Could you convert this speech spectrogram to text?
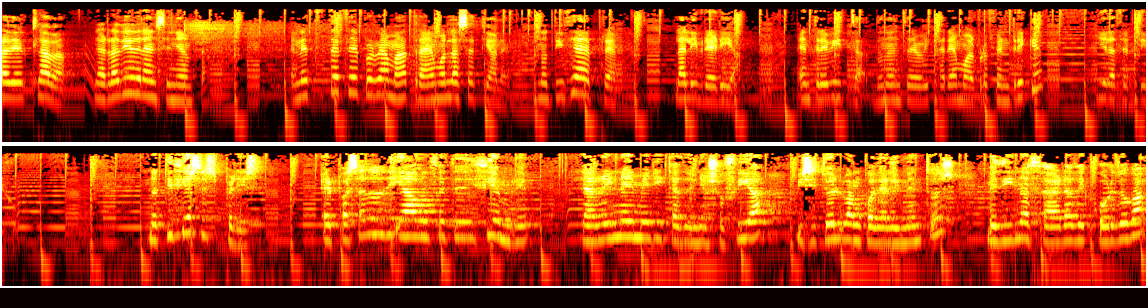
Radio Esclava, la radio de la enseñanza. En este tercer programa traemos las secciones Noticias Express, La Librería, Entrevista, donde entrevistaremos al profe Enrique y el acertijo. Noticias Express. El pasado día 11 de diciembre, la reina emérita doña Sofía visitó el Banco de Alimentos Medina Zahara de Córdoba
